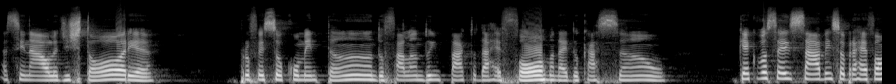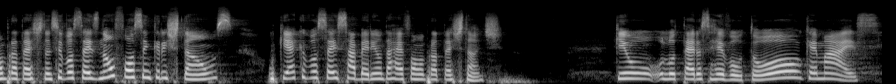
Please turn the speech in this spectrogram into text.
assim na aula de história, professor comentando, falando do impacto da reforma na educação. O que é que vocês sabem sobre a reforma protestante? Se vocês não fossem cristãos, o que é que vocês saberiam da reforma protestante? Que o, Lutero se revoltou, o que mais?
